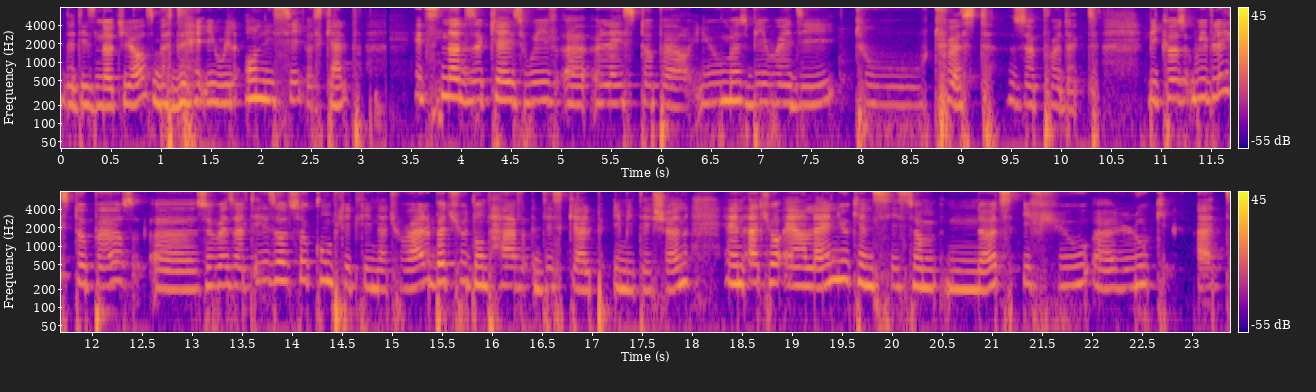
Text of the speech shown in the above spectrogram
that is not yours, but he will only see a scalp. It's not the case with a, a lace topper. You must be ready to trust the product. Because with lace toppers, uh, the result is also completely natural, but you don't have this scalp imitation. And at your hairline, you can see some knots if you uh, look at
